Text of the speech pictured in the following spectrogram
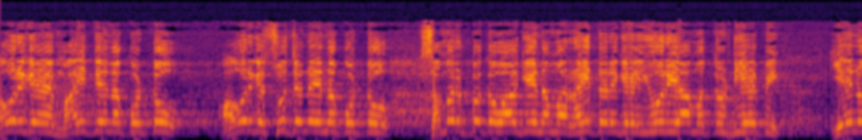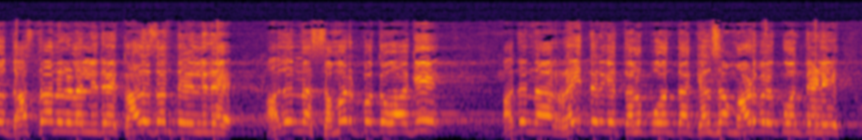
ಅವರಿಗೆ ಮಾಹಿತಿಯನ್ನು ಕೊಟ್ಟು ಅವರಿಗೆ ಸೂಚನೆಯನ್ನು ಕೊಟ್ಟು ಸಮರ್ಪಕವಾಗಿ ನಮ್ಮ ರೈತರಿಗೆ ಯೂರಿಯಾ ಮತ್ತು ಡಿಎಪಿ ಏನು ದಾಸ್ತಾನುಗಳಲ್ಲಿದೆ, ಕಾಳಸಂತೆಯಲ್ಲಿದೆ, ಅದನ್ನ ಸಮರ್ಪಕವಾಗಿ ಅದನ್ನ ರೈತರಿಗೆ ತಲುಪುವಂತ ಕೆಲಸ ಮಾಡಬೇಕು ಅಂತೇಳಿ,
